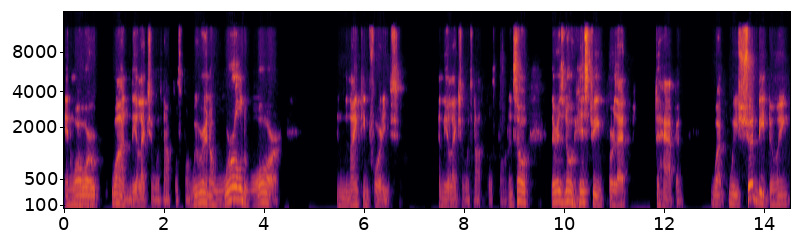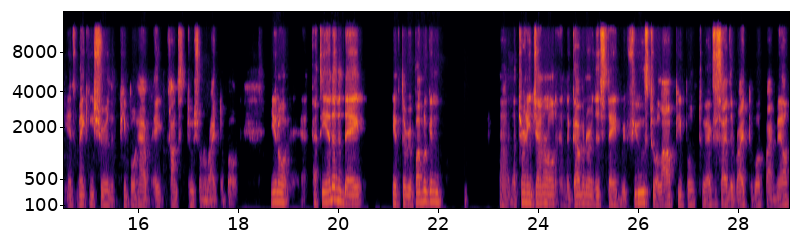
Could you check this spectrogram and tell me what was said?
In World War One, the election was not postponed. We were in a world war in the 1940s, and the election was not postponed. And so there is no history for that to happen. What we should be doing is making sure that people have a constitutional right to vote. You know, at the end of the day, if the Republican uh, attorney general and the governor of this state refuse to allow people to exercise the right to vote by mail,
